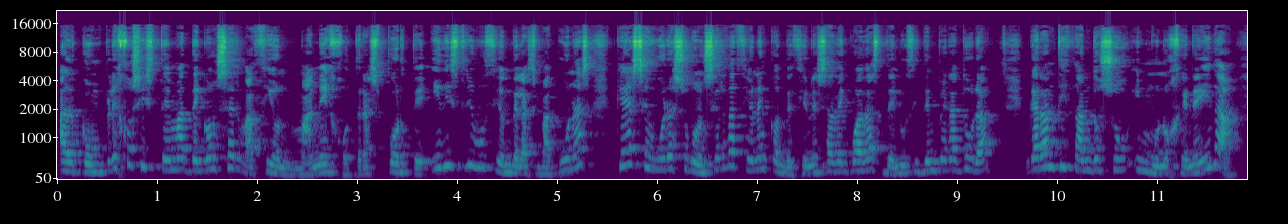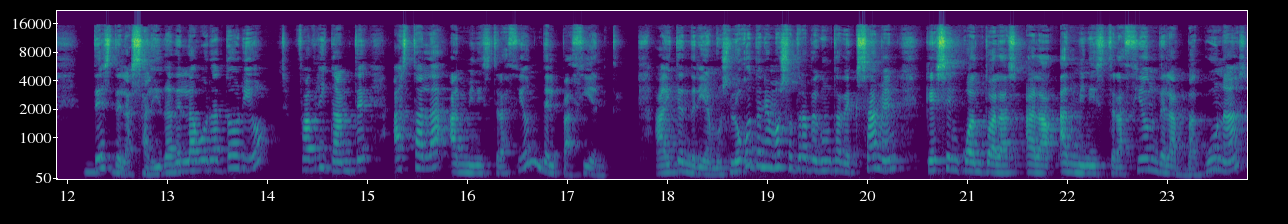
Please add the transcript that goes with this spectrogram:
al complejo sistema de conservación, manejo, transporte y distribución de las vacunas que asegura su conservación en condiciones adecuadas de luz y temperatura, garantizando su inmunogeneidad, desde la salida del laboratorio fabricante hasta la administración del paciente. Ahí tendríamos. Luego tenemos otra pregunta de examen que es en cuanto a, la administración de las vacunas.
